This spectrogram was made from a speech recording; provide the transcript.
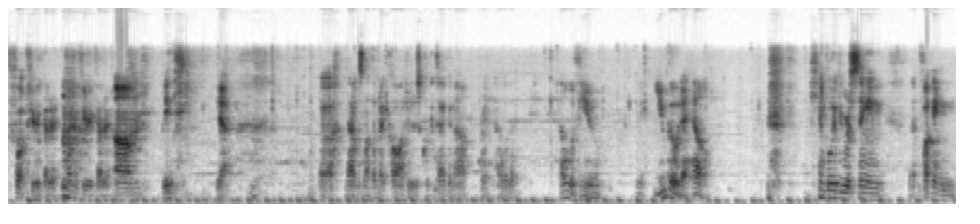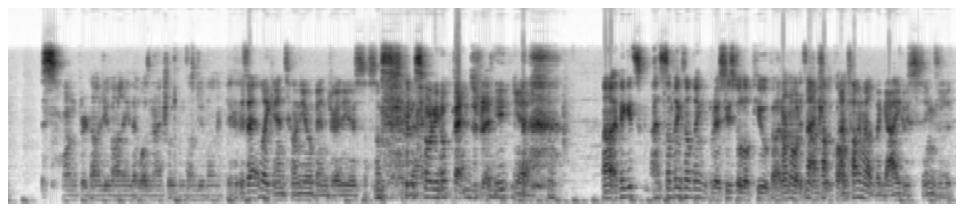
Fuck Fury Cutter. Fuck Fury Cutter. Um, yeah. Uh, that was not the right call. I should just quick attack him out. Right, hell with it. Hell with you. You go to hell. Can't believe you were singing that fucking song for Don Giovanni that wasn't actually from Don Giovanni. Is that like Antonio Bandretti or something like? Antonio Bandretti. Yeah. Uh, I think it's uh, something something Resisto lo più, but I don't know what it's No, I'm, actually ta- called. I'm talking about the guy who sings it.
